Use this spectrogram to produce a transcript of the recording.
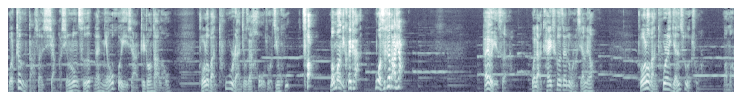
我正打算想个形容词来描绘一下这幢大楼，卓老板突然就在后座惊呼：“操，萌萌，你快看，莫斯科大厦！”还有一次，我俩开车在路上闲聊，卓老板突然严肃地说：“萌萌，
